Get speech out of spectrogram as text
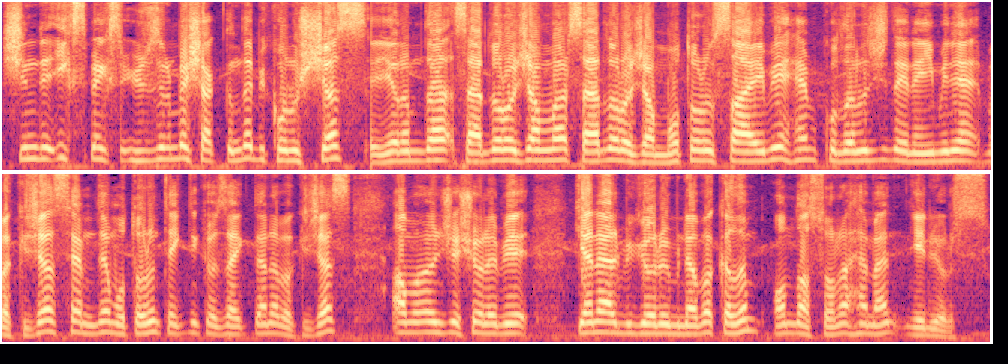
Şimdi X-Max 125 hakkında bir konuşacağız. Ee, Yanımda Serdar Hocam var. Serdar Hocam motorun sahibi. Hem kullanıcı deneyimine bakacağız hem de motorun teknik özelliklerine bakacağız. Ama önce şöyle bir genel bir görünümüne bakalım. Ondan sonra hemen geliyoruz.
